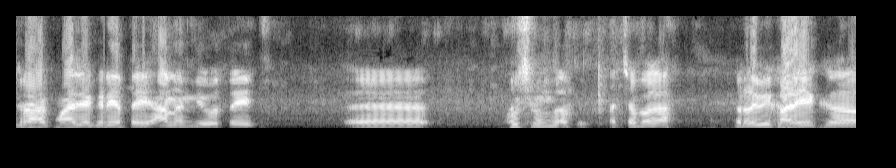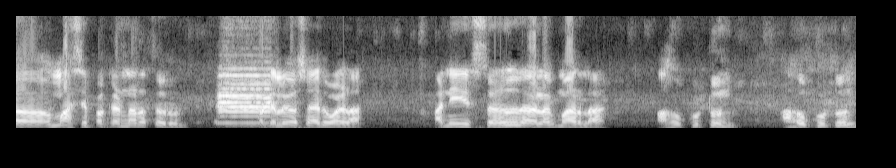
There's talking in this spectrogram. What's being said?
ग्राहक माझ्याकडे येत आहे आनंदी होतय खुश होऊन जातोय. अच्छा बघा रवी काळे एक मासे पकडणारा तरुण हॉटेल व्यवसायात वळला आणि सहज डायलॉग मारला अहो कुठून? अहो कुठून?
